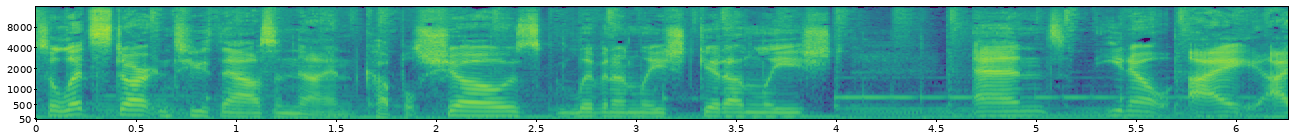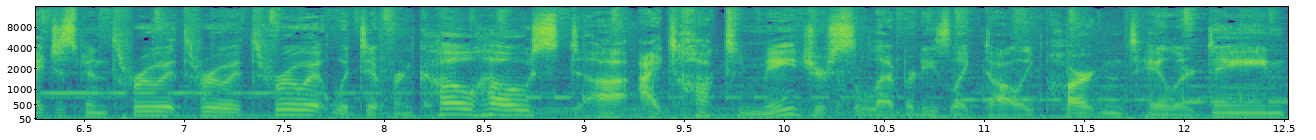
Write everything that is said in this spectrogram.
So let's start in 2009. Couple shows, Live Living Unleashed, Get Unleashed. And you know, I I just been through it, through it, through it with different co-hosts. Uh, I talked to major celebrities like Dolly Parton, Taylor Dayne,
